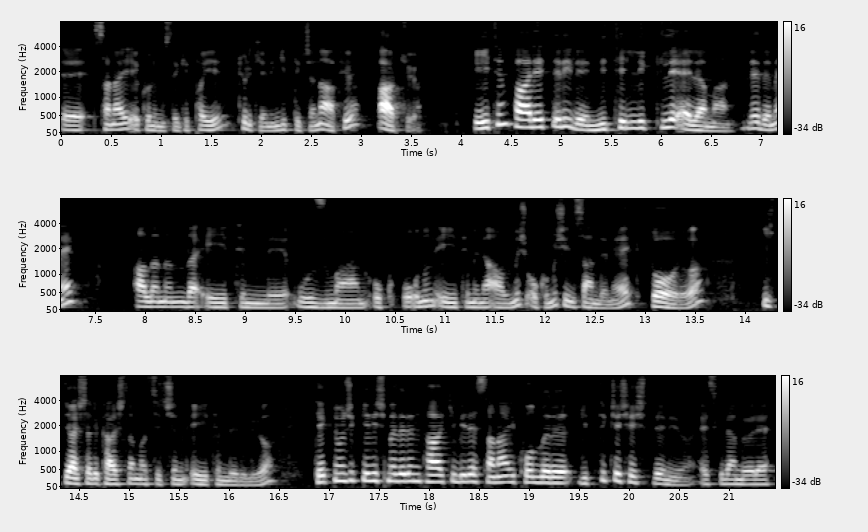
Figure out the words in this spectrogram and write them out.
Ee, sanayi ekonomisindeki payı Türkiye'nin gittikçe ne yapıyor? Artıyor. Eğitim faaliyetleriyle nitelikli eleman ne demek? Alanında eğitimli, uzman, onun eğitimini almış, okumuş insan demek. Doğru. İhtiyaçları karşılaması için eğitim veriliyor. Teknolojik gelişmelerin takibiyle sanayi kolları gittikçe çeşitleniyor. Eskiden böyle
